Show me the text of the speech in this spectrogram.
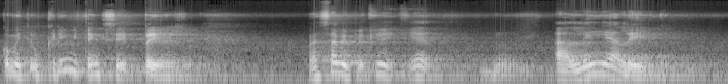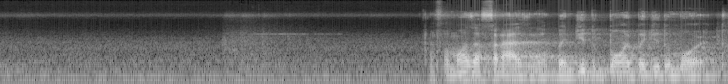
Cometeu crime tem que ser preso. Mas sabe por quê? É, a lei é a lei. A famosa frase, né? Bandido bom é bandido morto.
